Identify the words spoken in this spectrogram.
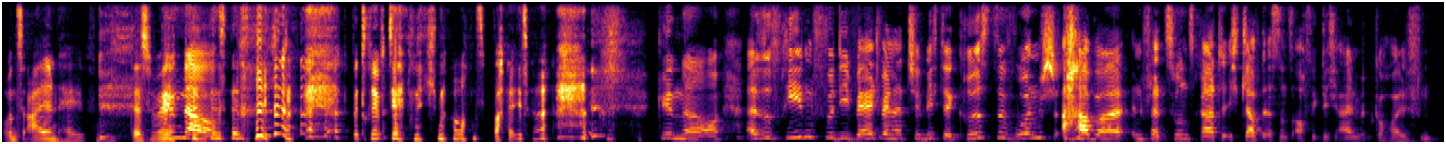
uns allen helfen. Das will, genau. Das nicht, betrifft ja nicht nur uns beide. Genau. Also Frieden für die Welt wäre natürlich der größte Wunsch, aber Inflationsrate, ich glaube, da ist uns auch wirklich allen mitgeholfen.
